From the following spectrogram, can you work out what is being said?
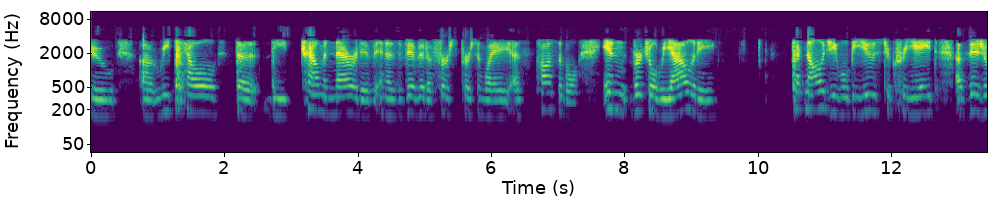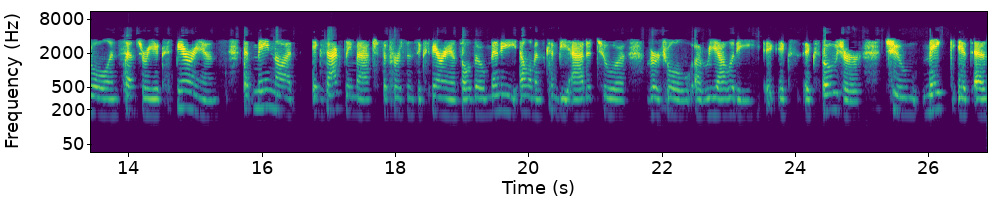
to uh, retell the the trauma narrative in as vivid a first person way as possible. In virtual reality, technology will be used to create a visual and sensory experience that may not exactly match the person's experience, although many elements can be added to a virtual reality ex- exposure to make it as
